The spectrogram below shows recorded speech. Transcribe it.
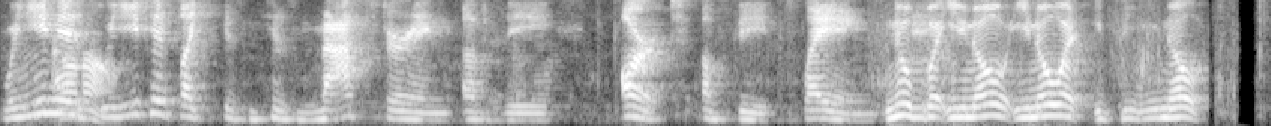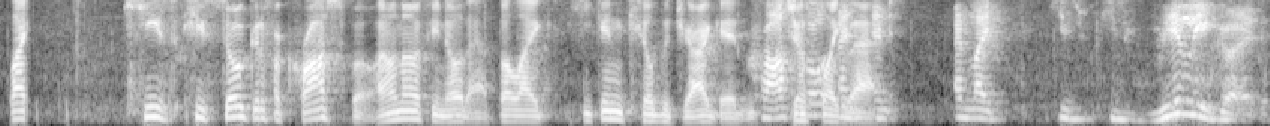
We need his know. we need his like his his mastering of the art of the playing. no, but you know, you know what, you know, like he's he's so good with a crossbow. I don't know if you know that, but like he can kill the dragon crossbow just like and, that. And, and like he's he's really good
